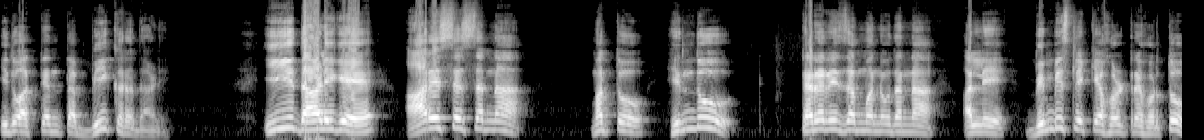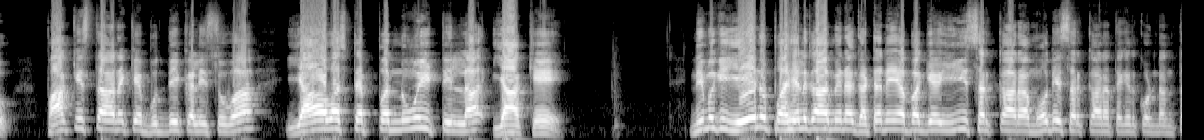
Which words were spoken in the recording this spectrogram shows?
ಇದು ಅತ್ಯಂತ ಭೀಕರ ದಾಳಿ. ಈ ದಾಳಿಗೆ ಆರ್ ಎಸ್ ಅನ್ನ ಮತ್ತು ಹಿಂದೂ ಟೆರರಿಸಮ್ ಅನ್ನುವುದನ್ನು ಅಲ್ಲಿ ಬಿಂಬಿಸಲಿಕ್ಕೆ ಹೊರಟ್ರೆ ಹೊರತು ಪಾಕಿಸ್ತಾನಕ್ಕೆ ಬುದ್ಧಿ ಕಲಿಸುವ ಯಾವ ಸ್ಟೆಪ್ಪನ್ನೂ ಇಟ್ಟಿಲ್ಲ. ಯಾಕೆ? ನಿಮಗೆ ಏನು ಪಹಲ್ಗಾಮಿನ ಘಟನೆಯ ಬಗ್ಗೆ ಈ ಸರ್ಕಾರ, ಮೋದಿ ಸರ್ಕಾರ ತೆಗೆದುಕೊಂಡಂಥ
